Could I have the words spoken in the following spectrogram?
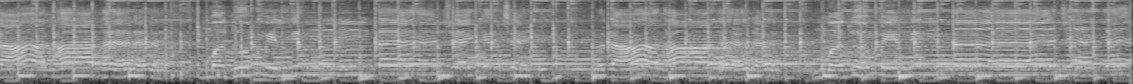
राधाधर मधुमिलिंद जय जय राधाधर मधुमिलिंद जय जय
